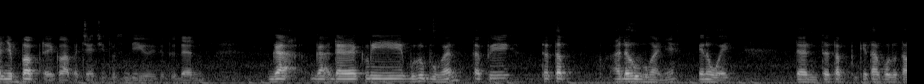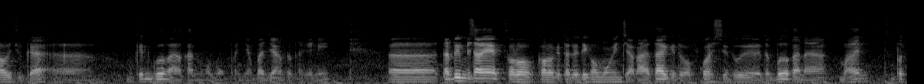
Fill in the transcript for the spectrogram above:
penyebab dari climate change itu sendiri gitu. Dan nggak nggak directly berhubungan tapi tetap ada hubungannya in a way. Dan tetap kita perlu tahu juga uh, mungkin gue nggak akan ngomong panjang-panjang tentang ini. Uh, tapi misalnya kalau kalau kita tadi ngomongin Jakarta gitu, of course itu relatable karena kemarin sempat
